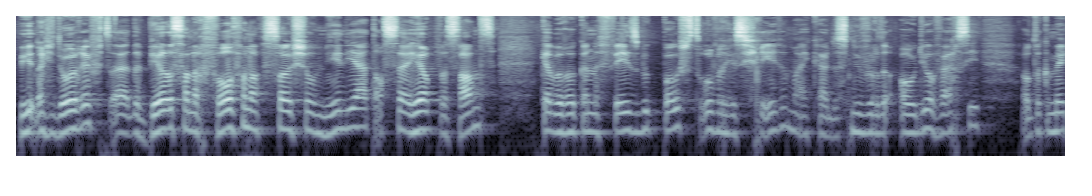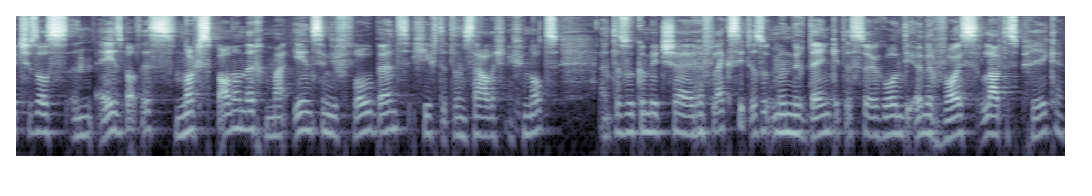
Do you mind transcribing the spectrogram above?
Wie het nog niet door heeft, uh, de beelden staan er vol van op social media. Dat is uh, heel plezant. Ik heb er ook een Facebook-post over geschreven, maar ik ga dus nu voor de audioversie. Wat ook een beetje zoals een ijsbad is. Nog spannender, maar eens in die flow bent, geeft het een zalig genot. En het is ook een beetje reflectie, het is ook minder denken, het is uh, gewoon die inner voice laten spreken.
